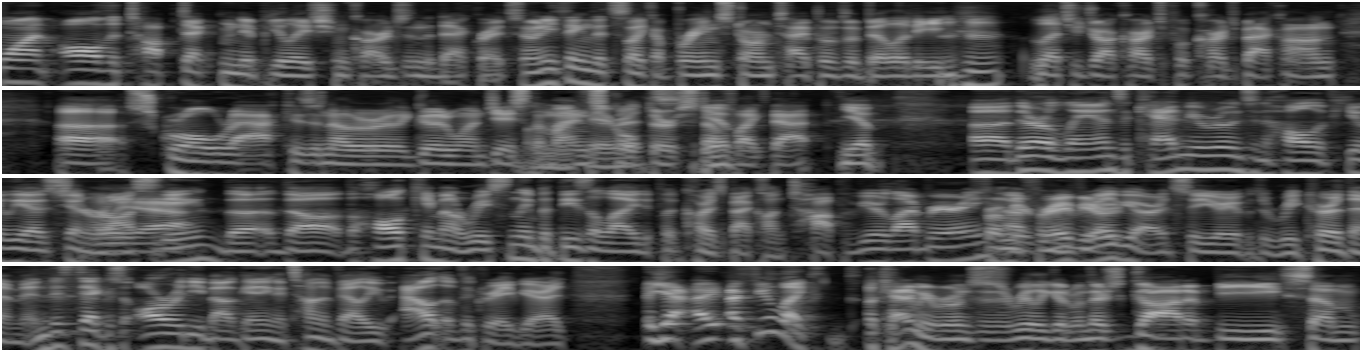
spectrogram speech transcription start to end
want all the top deck manipulation cards in the deck, right? So anything that's like a brainstorm type of ability, Mm-hmm. let you draw cards, put cards back on. Uh, Scroll Rack is another really good one. Jason the Mind. Sculptor, stuff Yep. like that. Yep. Uh, there are lands, Academy Ruins, and Hall of Heliod's Generosity. Oh, yeah. The the the hall came out recently, but these allow you to put cards back on top of your library From uh, your graveyard. graveyard, so you're able to recur them. And this deck is already about getting a ton of value out of the graveyard. Yeah, I, I feel like Academy Ruins is a really good one. There's got to be some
